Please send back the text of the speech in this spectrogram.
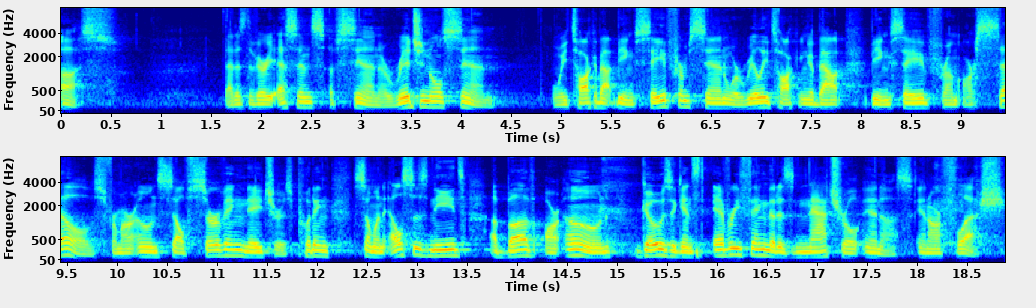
us. That is the very essence of sin, original sin. When we talk about being saved from sin, we're really talking about being saved from ourselves, from our own self serving natures. Putting someone else's needs above our own goes against everything that is natural in us, in our flesh.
